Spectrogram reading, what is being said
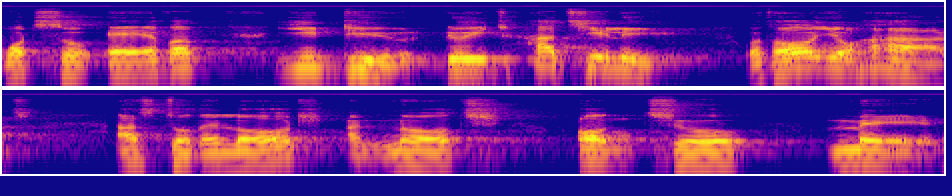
whatsoever ye do, do it heartily with all your heart as to the Lord and not unto men.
